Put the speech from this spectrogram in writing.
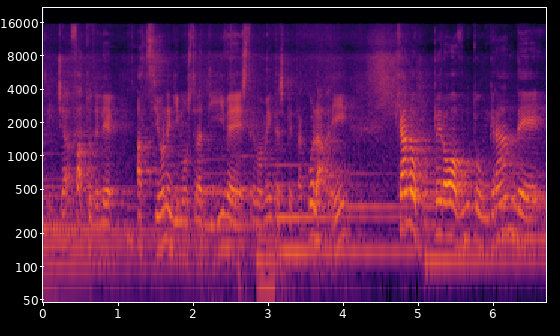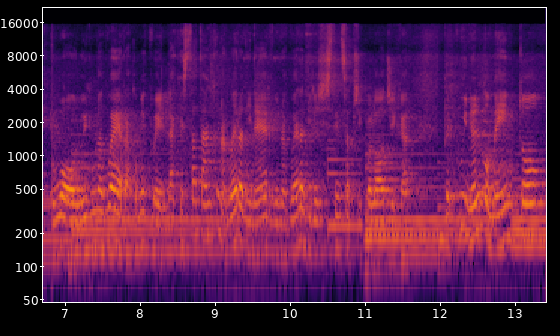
Principe, ha fatto delle azioni dimostrative estremamente spettacolari che hanno però avuto un grande ruolo in una guerra come quella, che è stata anche una guerra di nervi, una guerra di resistenza psicologica, per cui nel momento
